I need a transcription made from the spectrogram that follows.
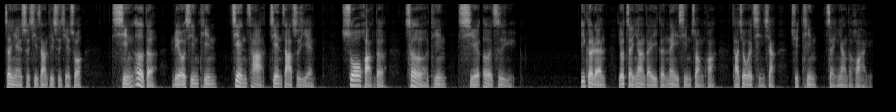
箴言十七章第四节说：“行恶的留心听。”奸诈奸诈之言，说谎的侧耳听邪恶之语。一个人有怎样的一个内心状况，他就会倾向去听怎样的话语。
